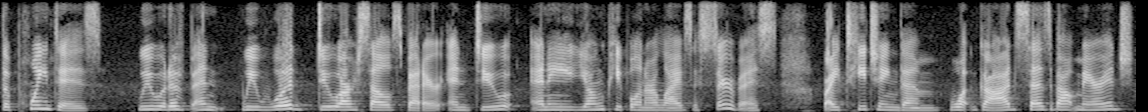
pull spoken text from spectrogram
the point is we would have been we would do ourselves better and do any young people in our lives a service by teaching them what God says about marriage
